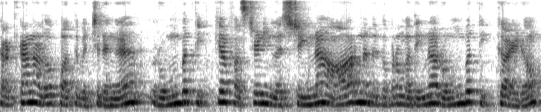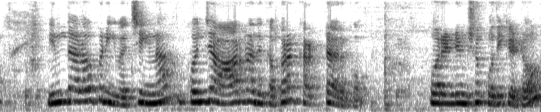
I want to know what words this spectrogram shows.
கரெக்டான அளவு பார்த்து வச்சுடுங்க. ரொம்ப திக்காக ஃபஸ்ட்டே நீங்கள் வச்சிட்டிங்கன்னா ஆறுனதுக்கப்புறம் பார்த்தீங்கன்னா ரொம்ப திக்காயிடும். இந்த அளவுக்கு நீங்கள் வச்சிங்கன்னா கொஞ்சம் ஆறுனதுக்கப்புறம் கரெக்டாக இருக்கும். ஒரு ரெண்டு நிமிஷம் கொதிக்கட்டும்.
